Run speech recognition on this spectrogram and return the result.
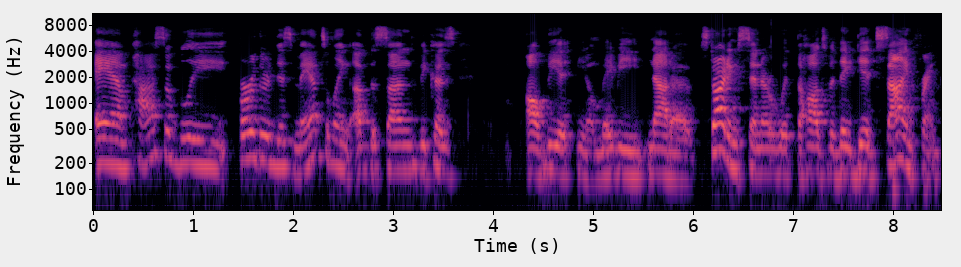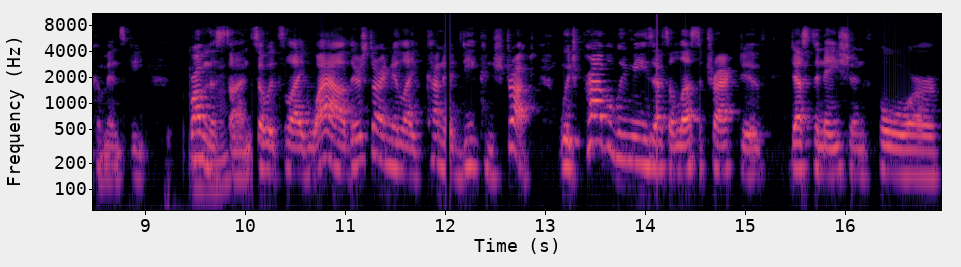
and possibly further dismantling of the Suns because, albeit you know maybe not a starting center with the Hawks, but they did sign Frank Kaminsky from mm-hmm. the Suns. So it's like wow, they're starting to like kind of deconstruct, which probably means that's a less attractive destination for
